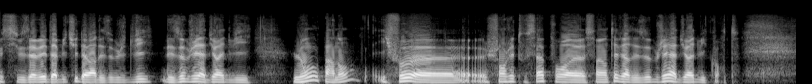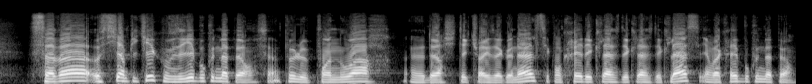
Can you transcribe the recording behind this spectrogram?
si vous avez d'habitude d'avoir des objets de vie, des objets à durée de vie longue, pardon, il faut euh, changer tout ça pour euh, s'orienter vers des objets à durée de vie courte. Ça va aussi impliquer que vous ayez beaucoup de mappeurs. C'est un peu le point noir euh, de l'architecture hexagonale, c'est qu'on crée des classes, des classes, des classes, et on va créer beaucoup de mappeurs.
